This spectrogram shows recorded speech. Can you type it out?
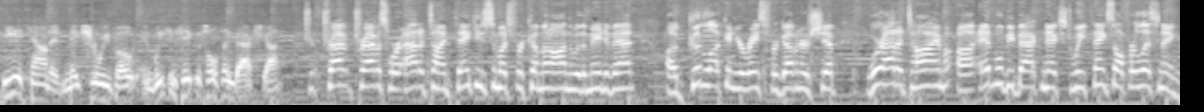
be accounted, make sure we vote, and we can take this whole thing back, Scott. Tra- Travis, we're out of time. Thank you so much for coming on with the main event. Uh, good luck in your race for governorship. We're out of time. Uh, Ed will be back next week. Thanks all for listening.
